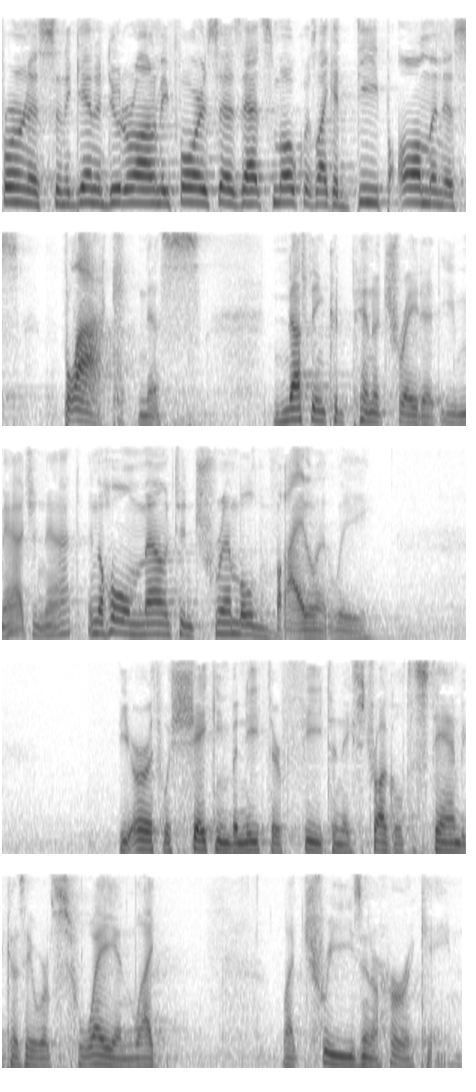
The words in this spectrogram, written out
furnace. And again in Deuteronomy 4 it says that smoke was like a deep ominous blackness. Nothing could penetrate it. You imagine that? And the whole mountain trembled violently. The earth was shaking beneath their feet and they struggled to stand because they were swaying like, like trees in a hurricane.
